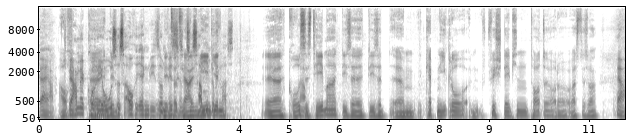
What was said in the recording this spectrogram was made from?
Ja, ja. Auch, Wir haben ja äh, Kurioses auch irgendwie so in ein den bisschen sozialen Medien äh, großes Thema, diese, diese ähm, Captain Iglo Fischstäbchen-Torte oder was das war. Ja.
